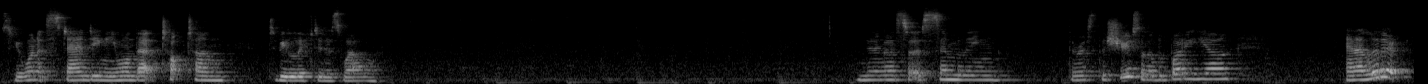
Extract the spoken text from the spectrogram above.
So you want it standing and you want that top tongue to be lifted as well. And then I'm going to start assembling the rest of the shoe, so I've got the body here. And I let it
